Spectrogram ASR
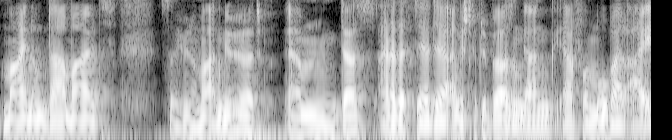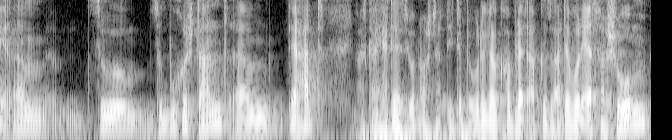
Meinung damals, das habe ich mir nochmal angehört, ähm, dass einerseits der, der angestrebte Börsengang ja von Mobile Eye ähm, zu, zu Buche stand. Ähm, der hat, ich weiß gar nicht, hat der jetzt überhaupt noch statt? Ich glaube, der wurde gar komplett abgesagt. Der wurde erst verschoben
